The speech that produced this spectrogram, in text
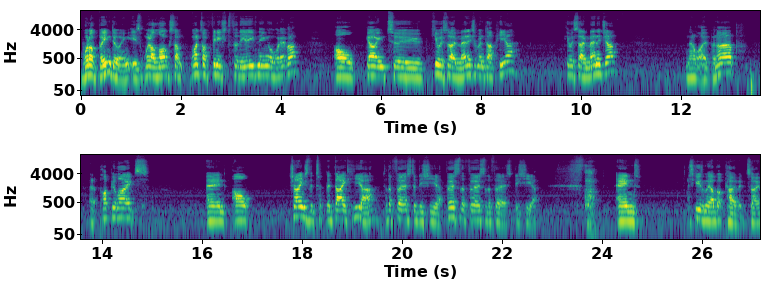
what I've been doing is when I log some, once I've finished for the evening or whatever, I'll go to QSO management up here, QSO manager, and that'll open up and it populates and I'll change the, the date here to the first of this year, first of the first of the first this year. And excuse me, I've got COVID, so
